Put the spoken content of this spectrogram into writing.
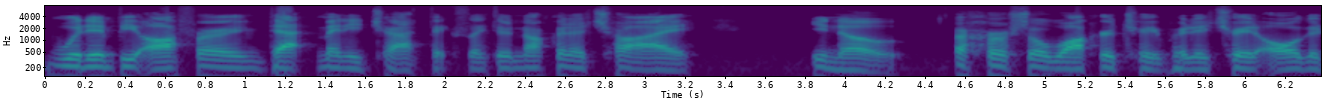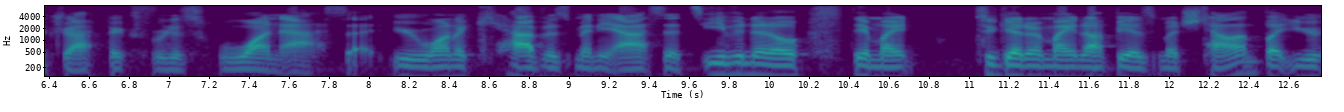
wouldn't be offering that many draft picks. Like they're not gonna try, you know, a Herschel Walker trade where they trade all the draft picks for just one asset. You want to have as many assets, even though they might together might not be as much talent, but you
